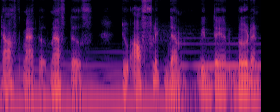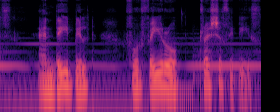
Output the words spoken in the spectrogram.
taskmasters to afflict them with their burdens, and they built for Pharaoh treasure cities,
